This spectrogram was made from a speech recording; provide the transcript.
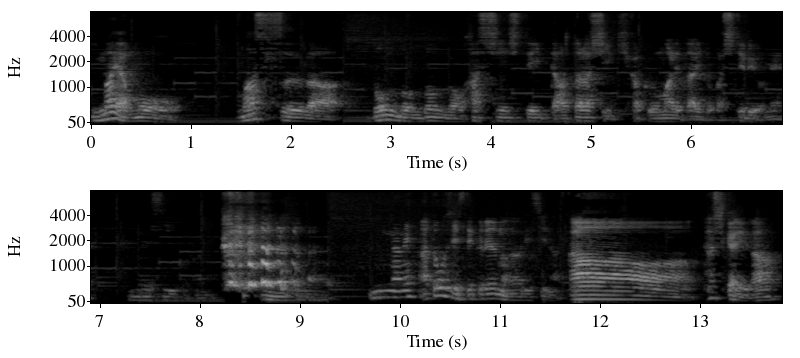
今やもう、まっすーがどんどんどんどん発信していって新しい企画生まれたりとかしてるよね。嬉しいことに。みんなね、後押ししてくれるのが嬉しいな。あー、確かにな。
